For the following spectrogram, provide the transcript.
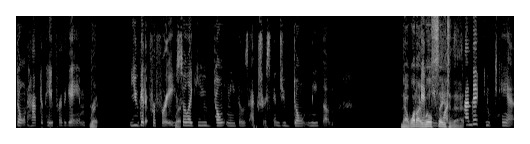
don't have to pay for the game. Right. You get it for free. Right. So like you don't need those extra skins. You don't need them. Now, what I if will you say want to that. Spend it, you can.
